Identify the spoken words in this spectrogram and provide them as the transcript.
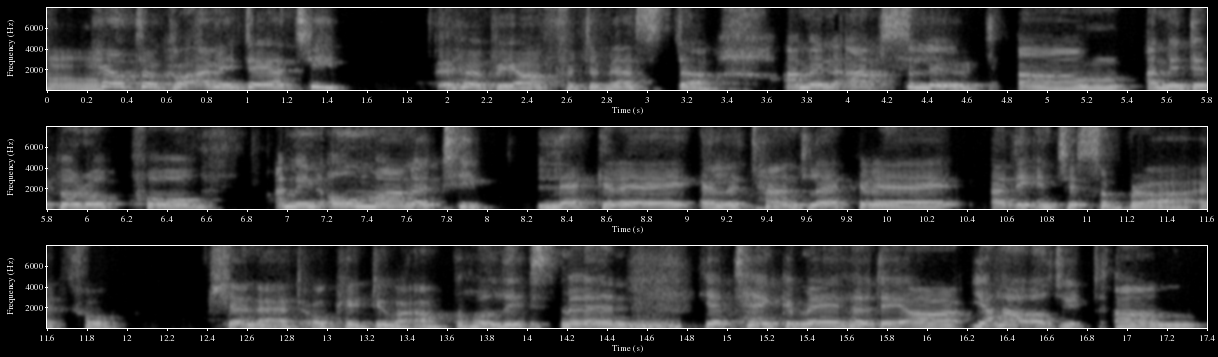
Helt okej. I mean, det är typ hur är för det mesta. I mean, absolut. Um, I mean, det beror på, I mean, om man är typ läkare eller tandläkare är det inte så bra att få känna att okej, okay, du är alkoholist. Men jag tänker mig hur det är. Jag har aldrig um,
